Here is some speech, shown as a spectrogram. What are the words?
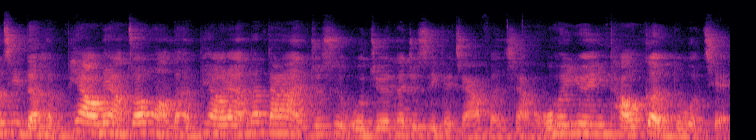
计的很漂亮，装潢的很漂亮，那当然就是我觉得那就是一个加分项目，我会愿意掏更多的钱。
